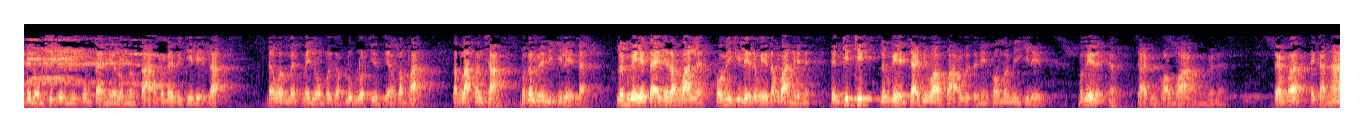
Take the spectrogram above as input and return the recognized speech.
ไม่หลงคิดเป็นมีปรุงแต่งมีอารมณ์ต่างๆ ก็ไม่เป็นกิเลสแล้วแล้วว่าไม่ไม่หลงไปกับรูปรสกลิ่นเสียงสัมผัสทั้งหลักทั้งชังมันก็เลยไม่มีกิเลสแล้วแล้วมันก็เห็นใจนี่ทั้งวันเลยเพราะไม่มีกิเลสแล้วเห็นทั้งวันเห็นเห็นคิดคิดแล้วมันก็เห็นใจที่ว่างเปล่าเลยตอนนี้เพราะมันมีกิเลสมันก็เห็นใจเป็นความว่างอย่างนี้นะแต่ว่าไอ้ขันห้า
